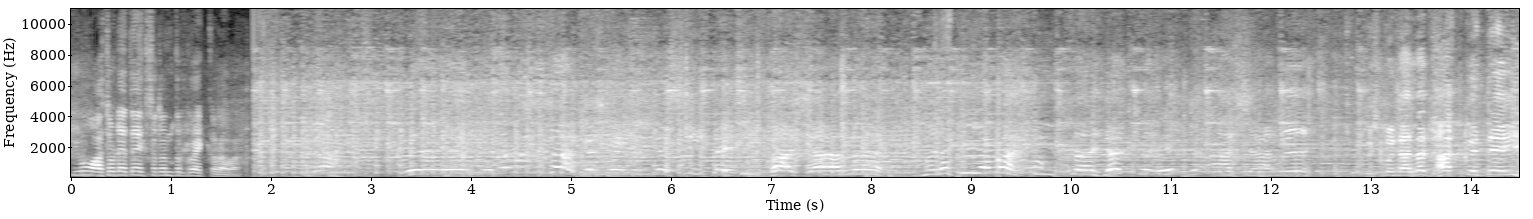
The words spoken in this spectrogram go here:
किंवा वासोट्याचा एक स्वतंत्र ट्रॅक करावा. दुश्मनाला धाक दे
